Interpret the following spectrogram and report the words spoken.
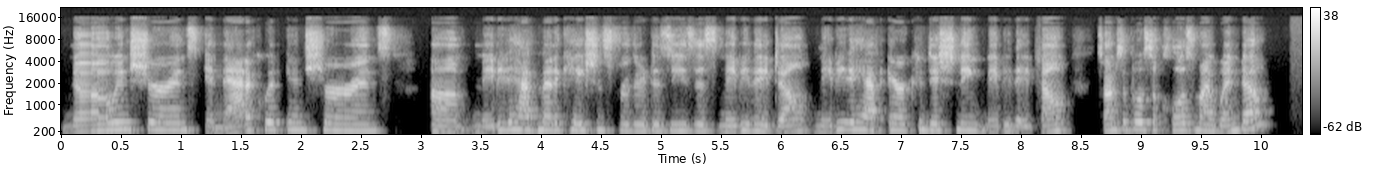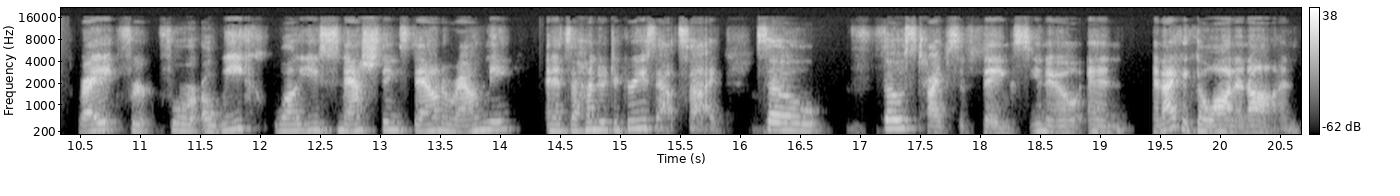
no insurance, inadequate insurance, Um, maybe they have medications for their diseases. Maybe they don't. Maybe they have air conditioning. Maybe they don't. So I'm supposed to close my window, right, for for a week while you smash things down around me, and it's 100 degrees outside. So those types of things, you know, and and I could go on and on,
